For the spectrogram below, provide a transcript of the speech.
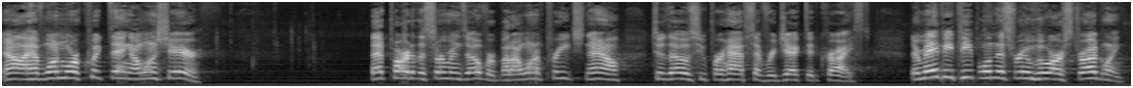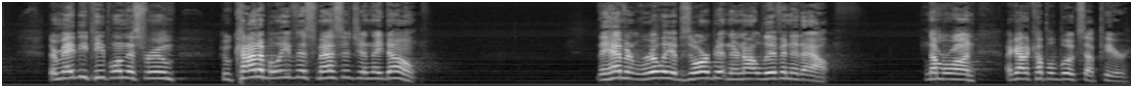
Now, I have one more quick thing I want to share. That part of the sermon's over, but I want to preach now to those who perhaps have rejected Christ. There may be people in this room who are struggling. There may be people in this room who kind of believe this message and they don't. They haven't really absorbed it and they're not living it out. Number one, I got a couple books up here.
